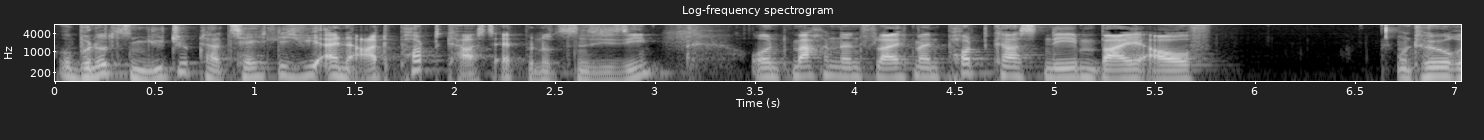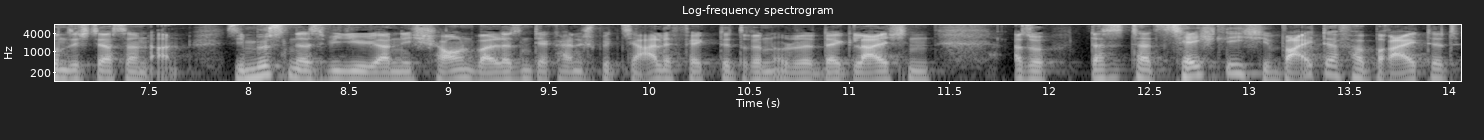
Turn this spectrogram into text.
und benutzen YouTube tatsächlich wie eine Art Podcast-App, benutzen sie sie und machen dann vielleicht meinen Podcast nebenbei auf und hören sich das dann an. Sie müssen das Video ja nicht schauen, weil da sind ja keine Spezialeffekte drin oder dergleichen. Also das ist tatsächlich weiter verbreitet,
